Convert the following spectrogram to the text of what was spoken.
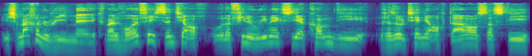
ich mache ein Remake, weil häufig sind ja auch, oder viele Remakes, die ja kommen, die resultieren ja auch daraus, dass die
